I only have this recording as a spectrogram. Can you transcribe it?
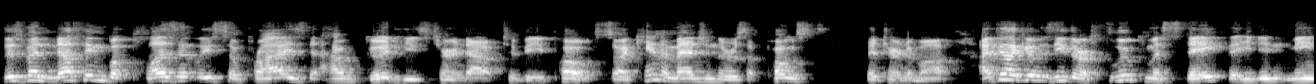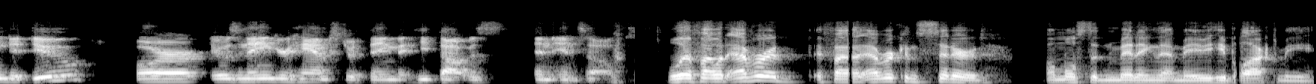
There's been nothing but pleasantly surprised at how good he's turned out to be post. So I can't imagine there was a post that turned him off. I feel like it was either a fluke mistake that he didn't mean to do, or it was an angry hamster thing that he thought was an insult. Well, if I would ever, if I ever considered almost admitting that maybe he blocked me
